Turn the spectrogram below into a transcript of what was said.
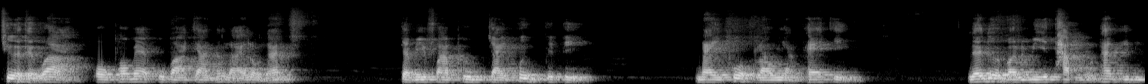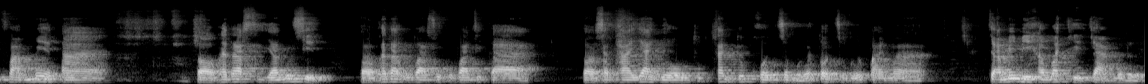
เชื่อเถอะว่าองค์พ่อแม่ครูบาอาจารย์ทั้งหลายเหล่านั้น จะมีความภูมิใจปลื้มปิติ ในพวกเราอย่างแท้จริง และด้วยบารมีธรรมของท่านที่มีความเมตตา ต่อคณะศิษยานุศิษย์ต่อคณะอุบาสกอุบาสิกา ต่อศรัทธาญาติโยมทุกท่านทุกคนเสมอต้นเสมอปลายมา จะไม่มีคำว่าจีดจางมาเลย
